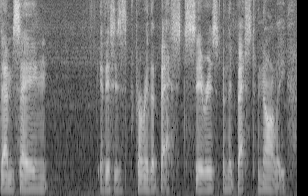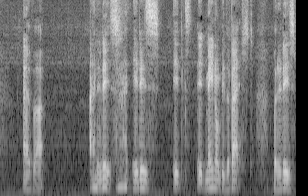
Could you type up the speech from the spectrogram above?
them saying this is probably the best series and the best finale ever, and it is. It is. It it may not be the best, but it is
